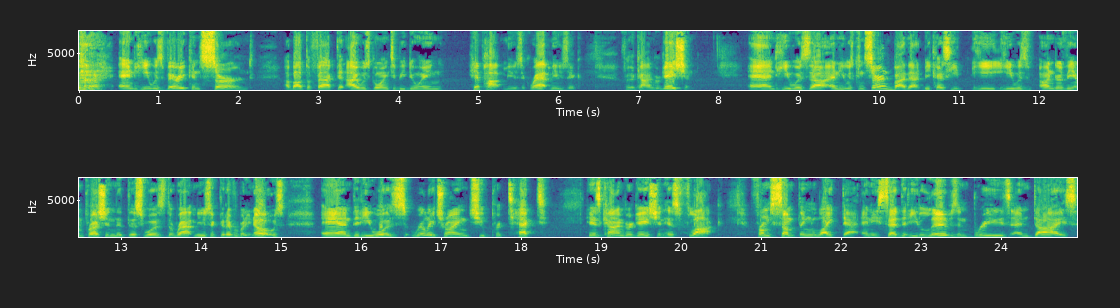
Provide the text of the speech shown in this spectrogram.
and he was very concerned about the fact that I was going to be doing hip hop music, rap music, for the congregation. And he was uh, and he was concerned by that because he, he he was under the impression that this was the rap music that everybody knows, and that he was really trying to protect his congregation, his flock, from something like that. And he said that he lives and breathes and dies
